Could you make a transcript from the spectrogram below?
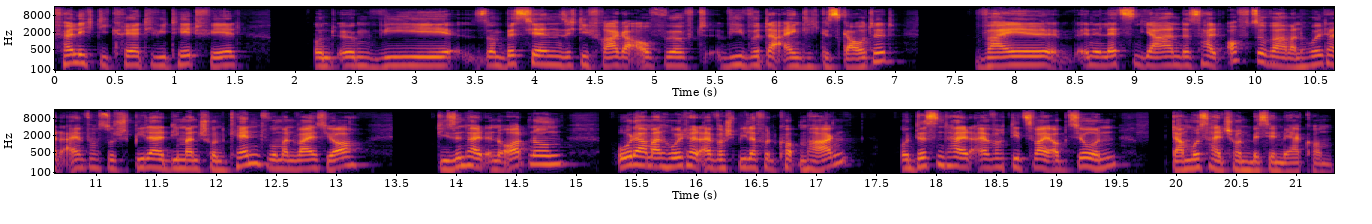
völlig die Kreativität fehlt und irgendwie so ein bisschen sich die Frage aufwirft, wie wird da eigentlich gescoutet? Weil in den letzten Jahren das halt oft so war. Man holt halt einfach so Spieler, die man schon kennt, wo man weiß, ja, die sind halt in Ordnung. Oder man holt halt einfach Spieler von Kopenhagen. Und das sind halt einfach die zwei Optionen. Da muss halt schon ein bisschen mehr kommen.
